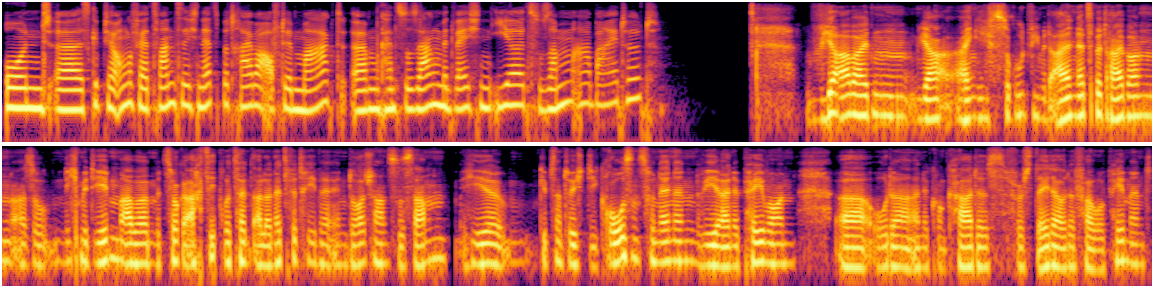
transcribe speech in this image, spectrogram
und äh, es gibt ja ungefähr 20 Netzbetreiber auf dem Markt. Ähm, kannst du sagen, mit welchen ihr zusammenarbeitet? Wir arbeiten ja eigentlich so gut wie mit allen Netzbetreibern, also nicht mit jedem, aber mit ca. 80 Prozent aller Netzbetriebe in Deutschland zusammen. Hier gibt es natürlich die großen zu nennen, wie eine Payone äh, oder eine Concardis, First Data oder VO Payment.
